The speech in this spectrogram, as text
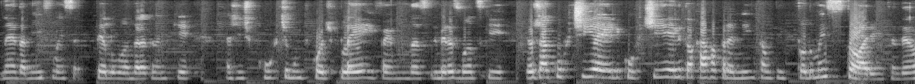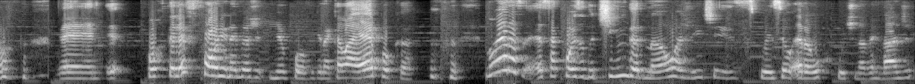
né, da minha influência pelo André também, porque a gente curte muito Coldplay, foi uma das primeiras bandas que eu já curtia, ele curtia, ele tocava para mim, então tem toda uma história, entendeu? É, é, por telefone, né, meu, meu povo? Que naquela época não era essa coisa do Tinder, não. A gente se conheceu, era Orkut, na verdade.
